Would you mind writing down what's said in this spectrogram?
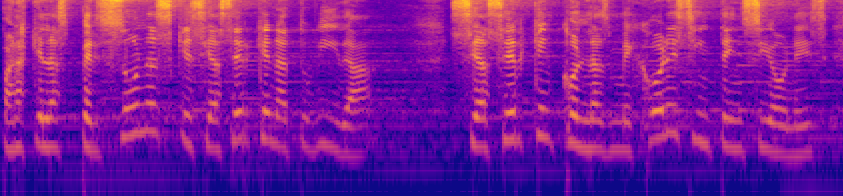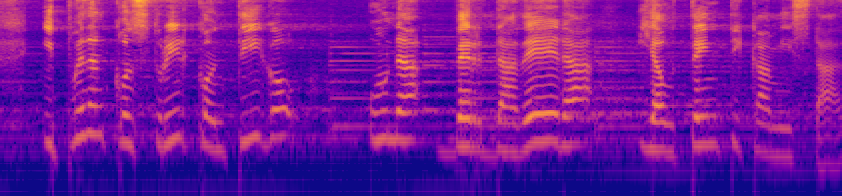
para que las personas que se acerquen a tu vida se acerquen con las mejores intenciones y puedan construir contigo una verdadera y auténtica amistad.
